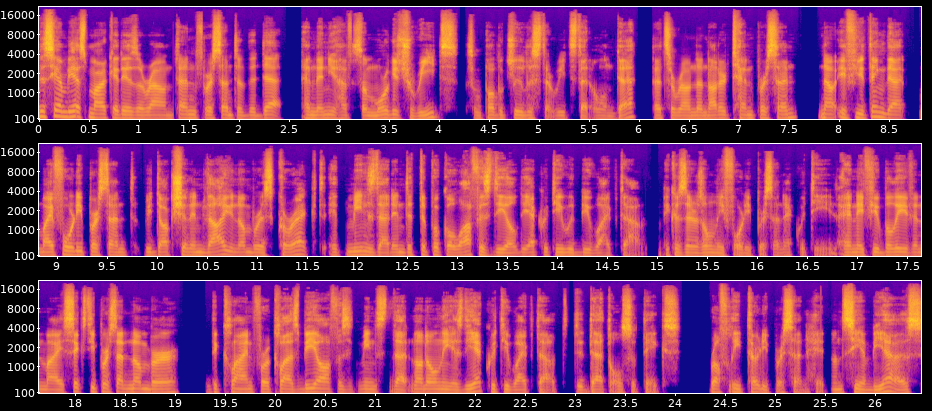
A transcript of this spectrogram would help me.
The CMBS market is around 10% of the debt. And then you have some mortgage REITs, some publicly listed REITs that own debt. That's around another 10%. Now, if you think that my 40% reduction in value number is correct, it means that in the typical office deal, the equity would be wiped out because there's only 40% equity. And if you believe in my 60% number decline for a Class B office, it means that not only is the equity wiped out, the debt also takes roughly 30% hit on CMBS.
